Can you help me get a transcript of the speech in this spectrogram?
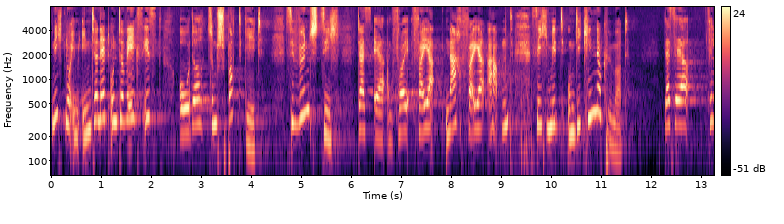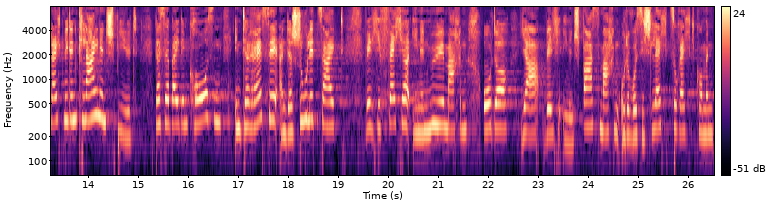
nicht nur im Internet unterwegs ist oder zum Sport geht. Sie wünscht sich, dass er am Feier, nach Feierabend sich mit um die Kinder kümmert, dass er vielleicht mit den Kleinen spielt, dass er bei den Großen Interesse an der Schule zeigt, welche Fächer ihnen Mühe machen oder ja, welche ihnen Spaß machen oder wo sie schlecht zurechtkommen.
